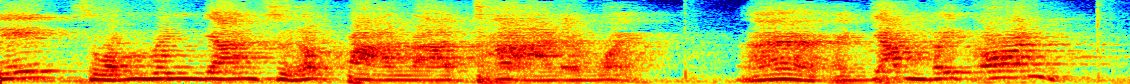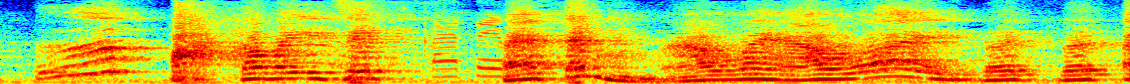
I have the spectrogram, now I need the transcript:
นี้สวมวิญญาณเสือป่าราชาเลยเว้ยอ่าขย่ำไปก่อนเออปักเข้าไปอีกเซต เต็ม แปดเต็มเอาไว้เอาไว้เบอร์เบอร์แป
